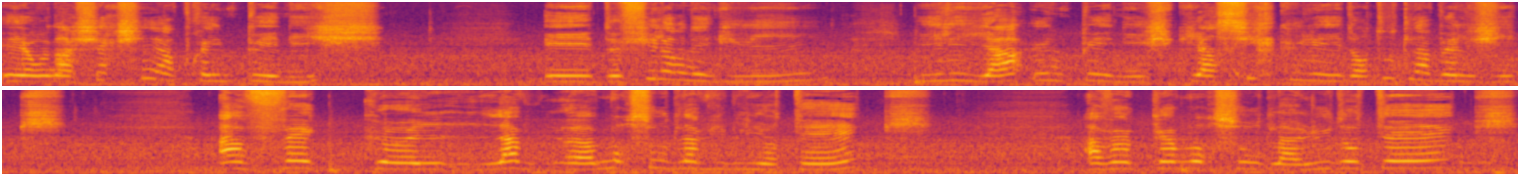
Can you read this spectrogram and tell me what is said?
Et on a cherché après une péniche. Et de fil en aiguille, il y a une péniche qui a circulé dans toute la Belgique avec euh, un morceau de la bibliothèque, avec un morceau de la ludothèque,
